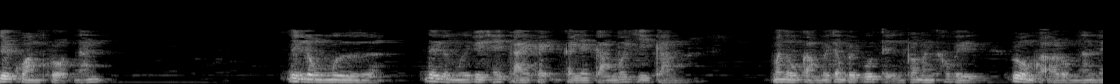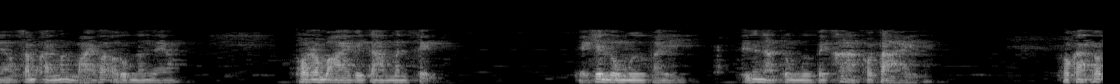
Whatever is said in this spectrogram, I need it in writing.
ด้วยความโกรธนั้น ได้ลงมือ ได้ลงมือโดยใช้กายกายกรรมวจีกรรม มโนกรรมไม่ต้องไปพูดถึงเพราะมันเข้าไป ร่วมกับอารมณ์นั้นแล้วสำคัญมั่นหมายว่าอารมณ์นั้นแล้ว พอระบายไปตามมันเสร็จอย่างเช่นลงมือไป ถึงขนาดลงมือไปฆ่าเขาตายพอกาเขา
